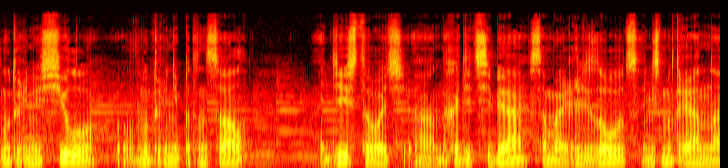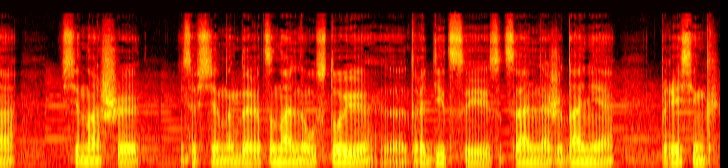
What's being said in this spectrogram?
внутреннюю силу, внутренний потенциал, действовать, а, находить себя, самореализовываться, несмотря на все наши не совсем иногда рациональные устои, э, традиции, социальные ожидания, прессинг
